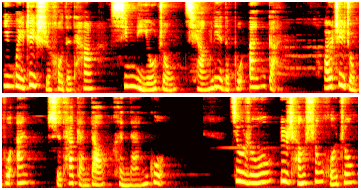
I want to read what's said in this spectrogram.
因为这时候的他心里有种强烈的不安感，而这种不安使他感到很难过。就如日常生活中，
